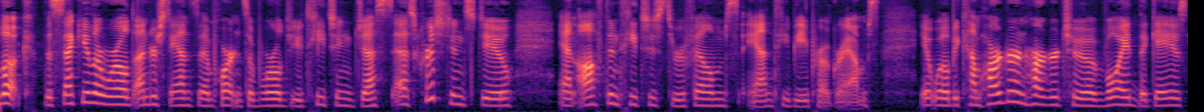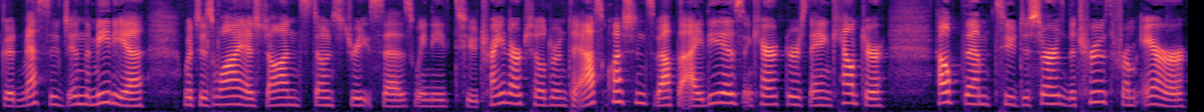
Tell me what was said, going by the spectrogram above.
look, the secular world understands the importance of worldview teaching just as Christians do, and often teaches through films and TV programs. It will become harder and harder to avoid the gay is good message in the media, which is why, as John Stonestreet says, we need to train our children to ask questions about the ideas and characters they encounter, help them to discern the truth from error,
